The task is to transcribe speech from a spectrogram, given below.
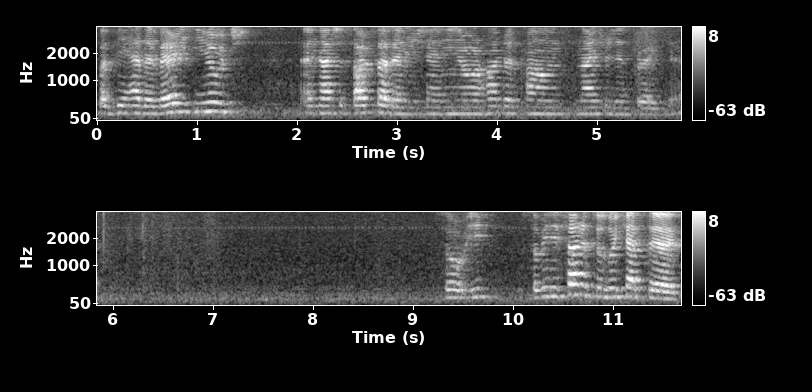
but we had a very huge uh, nitrous oxide emission in over 100 pounds nitrogen per acre. So, if, so we decided to look at the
